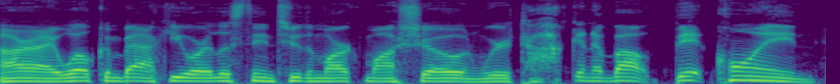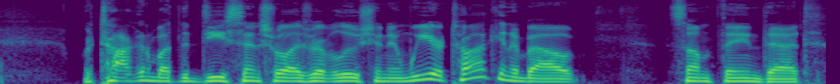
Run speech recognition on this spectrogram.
All right, welcome back. You are listening to the Mark Moss Show, and we're talking about Bitcoin. We're talking about the decentralized revolution, and we are talking about something that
